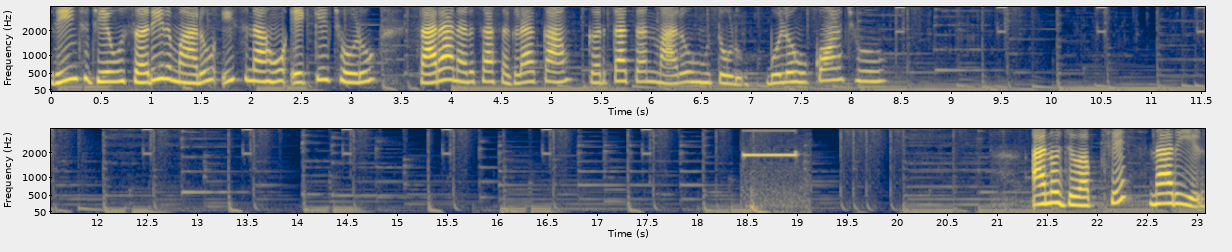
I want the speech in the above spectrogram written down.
રીંછ જેવું શરીર મારું ઈસના હું એકે છોડું. સારા નરસા સઘળા કામ કરતા તન મારું હું તોડું. બોલો હું કોણ છું? આનો જવાબ છે નારિયેળ.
